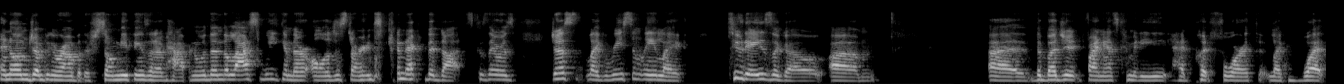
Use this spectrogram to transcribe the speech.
I know I'm jumping around, but there's so many things that have happened within the last week, and they're all just starting to connect the dots. Because there was just like recently, like two days ago, um, uh, the Budget Finance Committee had put forth like what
